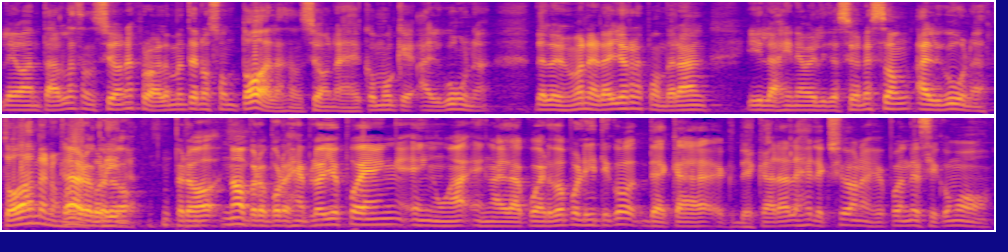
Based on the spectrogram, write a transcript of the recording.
Levantar las sanciones probablemente no son todas las sanciones, es como que algunas. De la misma manera ellos responderán, y las inhabilitaciones son algunas, todas menos claro, pero, pero, no, pero por ejemplo ellos pueden, en, en el acuerdo político de, de cara a las elecciones, ellos pueden decir como,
